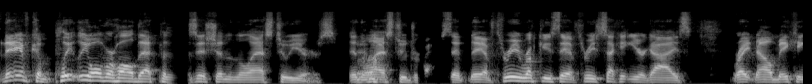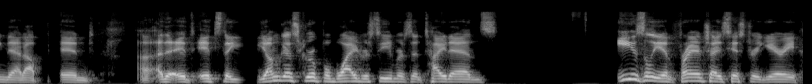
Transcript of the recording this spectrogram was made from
they have completely overhauled that position in the last two years in the last two drafts they, they have three rookies they have three second year guys right now making that up and uh, it, it's the youngest group of wide receivers and tight ends easily in franchise history, Gary.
